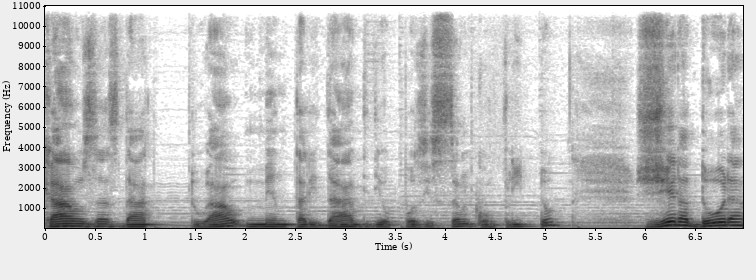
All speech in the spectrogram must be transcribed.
causas da atual mentalidade de oposição e conflito, geradora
